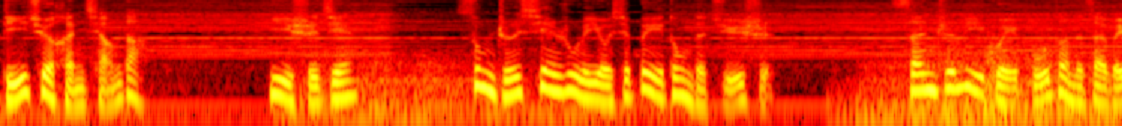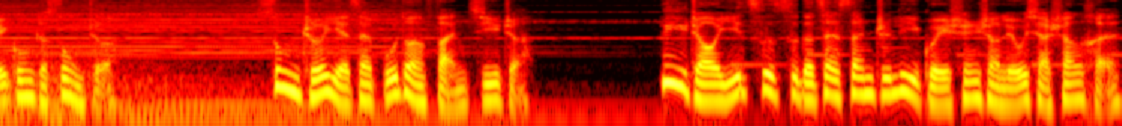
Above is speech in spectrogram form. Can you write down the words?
的确很强大。一时间，宋哲陷入了有些被动的局势。三只厉鬼不断的在围攻着宋哲。宋哲也在不断反击着，利爪一次次的在三只厉鬼身上留下伤痕，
